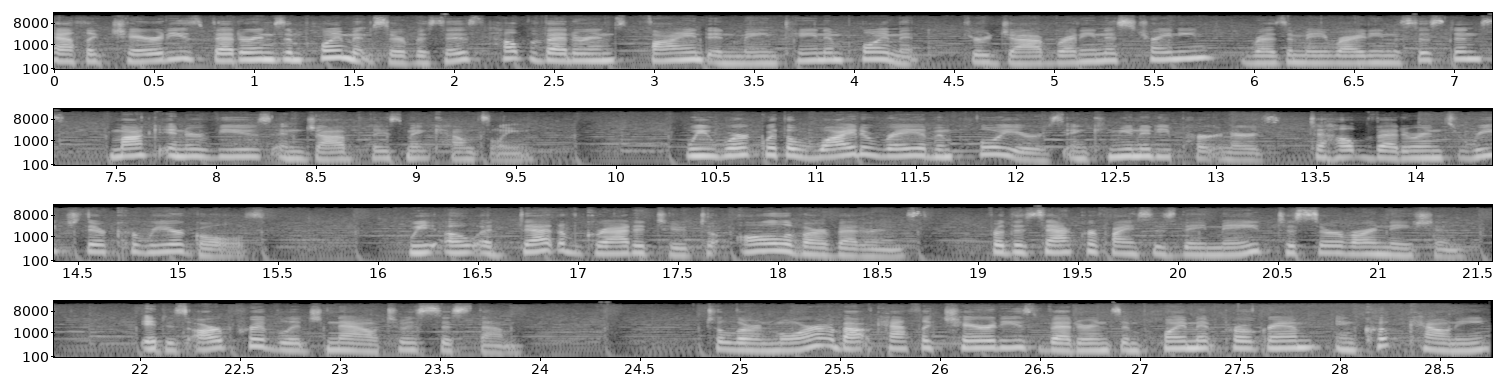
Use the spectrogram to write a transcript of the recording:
Catholic Charities Veterans Employment Services help veterans find and maintain employment through job readiness training, resume writing assistance, mock interviews, and job placement counseling. We work with a wide array of employers and community partners to help veterans reach their career goals. We owe a debt of gratitude to all of our veterans for the sacrifices they made to serve our nation. It is our privilege now to assist them. To learn more about Catholic Charities Veterans Employment Program in Cook County,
